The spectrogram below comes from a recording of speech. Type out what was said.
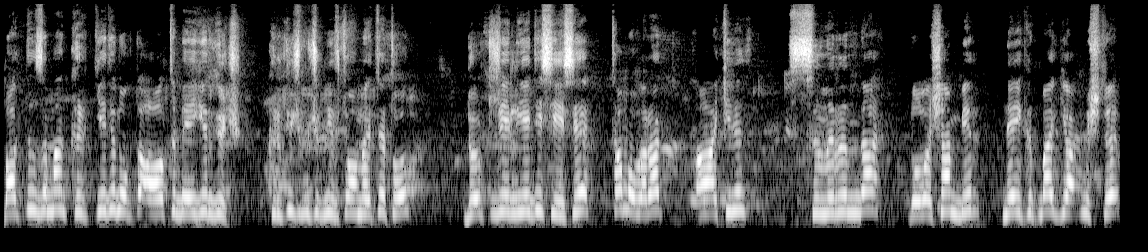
Baktığın zaman 47.6 beygir güç, 43.5 Nm tork, 457 cc tam olarak A2'nin sınırında dolaşan bir naked bike yapmıştı.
